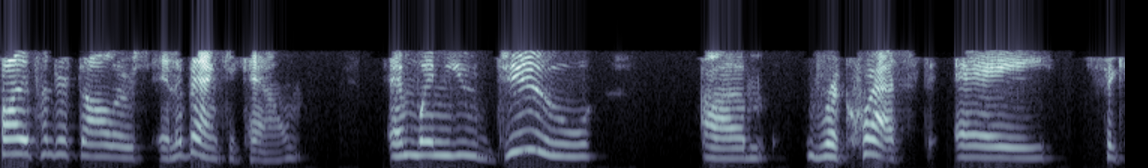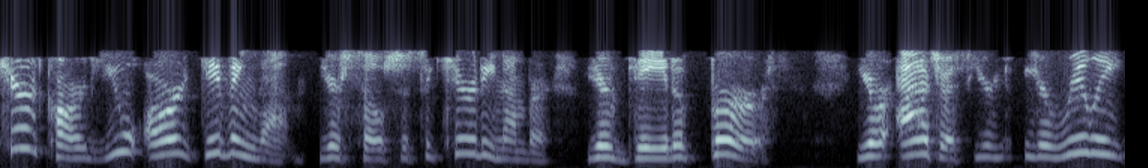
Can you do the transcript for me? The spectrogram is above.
$500 in a bank account, and when you do um, request a secured card, you are giving them your social security number, your date of birth, your address. You're, you're really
